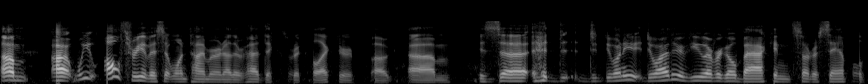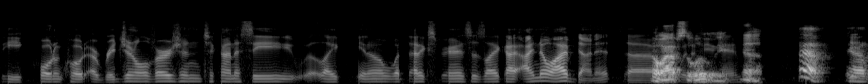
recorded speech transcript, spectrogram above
Um, uh, we all three of us at one time or another have had the sort of collector bug. Um, is uh, d- d- do any do either of you ever go back and sort of sample the quote unquote original version to kind of see like you know what that experience is like? I, I know I've done it. Uh, Oh, with a few absolutely. games. Yeah. Yeah. Do, Yeah.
